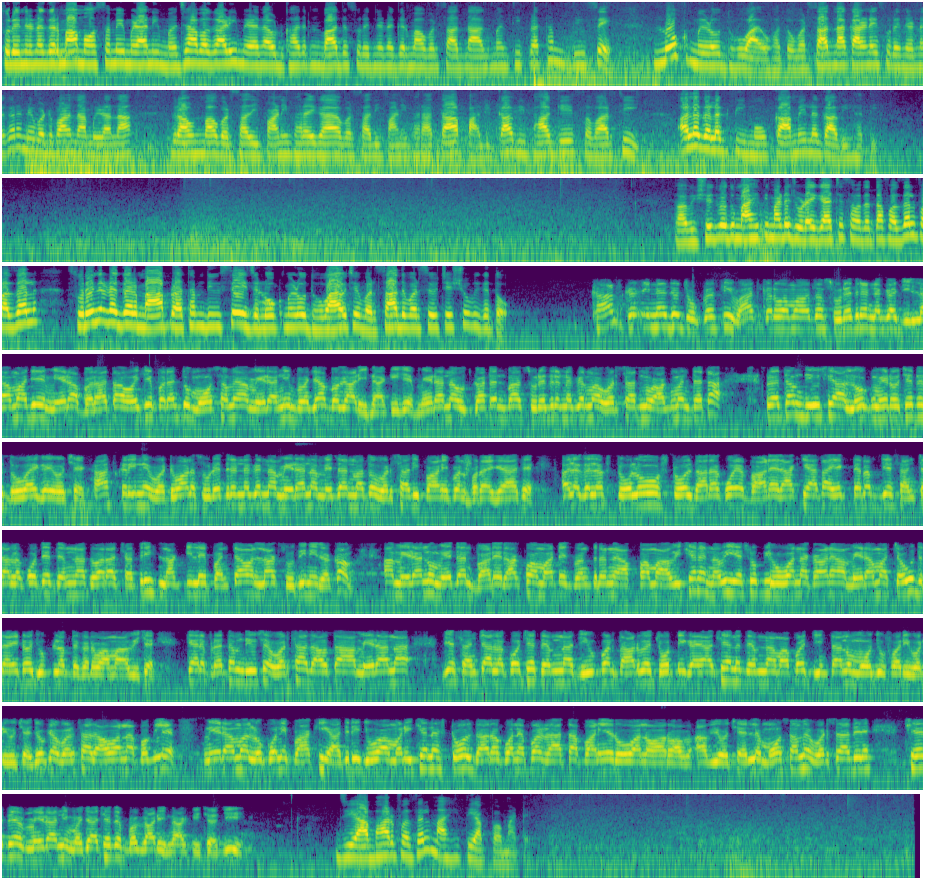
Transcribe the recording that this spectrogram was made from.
સુરેન્દ્રનગરમાં મોસમી મેળાની મજા બગાડી. મેળાના ઉદઘાટન બાદ સુરેન્દ્રનગરમાં વરસાદના આગમનથી પ્રથમ દિવસે લોકમેળો ધોવાયો હતો. વરસાદના કારણે સુરેન્દ્રનગર અને વઢવાણના મેળાના ગ્રાઉન્ડમાં વરસાદી પાણી ભરાઈ ગયા. વરસાદી પાણી ભરાતા પાલિકા વિભાગે સવારથી અલગ અલગ ટીમો કામે લગાવી હતી. તો આ વિશે જ વધુ માહિતી માટે જોડાઈ ગયા છે સંવાદદાતા ફઝલ. ફઝલ, સુરેન્દ્રનગરમાં પ્રથમ દિવસે જ લોકમેળો ધોવાયો છે. વરસાદ વરસ્યો છે. શું વિગતો? ખાસ કરીને જો ચોક્કસથી વાત કરવામાં આવે તો સુરેન્દ્રનગર જિલ્લામાં જે મેળા ભરાતા હોય છે, પરંતુ મોસમે આ મેળાની મજા બગાડી નાખી છે. મેળાના ઉદ્ઘાટન બાદ સુરેન્દ્રનગરમાં વરસાદનું આગમન થતા પ્રથમ દિવસે આ લોકમેળો છે તે ધોવાઈ ગયો છે. ખાસ કરીને વઢવાણ સુરેન્દ્રનગરના મેળાના મેદાનમાં તો વરસાદી પાણી પણ ભરાઈ ગયા છે. અલગ અલગ સ્ટોલો, સ્ટોલ ધારકોએ ભાડે રાખ્યા હતા. એક તરફ જે સંચાલકો છે, તેમના દ્વારા છત્રીસ લાખથી લઈ પંચાવન લાખ સુધીની રકમ આ મેળાનું મેદાન ભાડે રાખવા માટે તંત્રને આપવામાં આવી છે અને નવી એસઓપી હોવાના કારણે આ મેળામાં ચૌદ રાઇડો જ ઉપલબ્ધ કરવામાં આવી છે. ત્યારે પ્રથમ દિવસે વરસાદ આવતા આ મેળાના જે સંચાલકો છે, તેમના જીવ પણ તાળવે ચોટી ગયા છે અને તેમનામાં પણ ચિંતાનું મોજું ફરી વળ્યું છે. જોકે વરસાદ આવવાના પગલે મેળામાં લોકોની પાખી હાજરી જોવા મળી છે અને સ્ટોલ ધારકોને પણ રાતા પાણીએ રોવાનો વારો આવ્યો છે. એટલે મોસમે વરસાદ છે તે મેળાની મજા છે તે બગાડી નાખી છે. જી. જી, આભાર ફઝલ માહિતી આપવા માટે.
